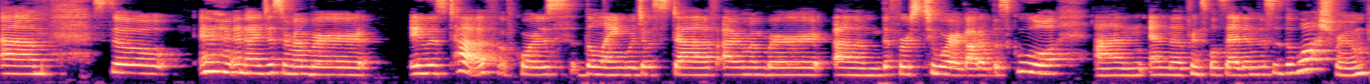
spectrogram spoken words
Um, so, and I just remember it was tough, of course. The language was tough. I remember um, the first tour I got of the school, um, and the principal said, "And this is the washroom."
